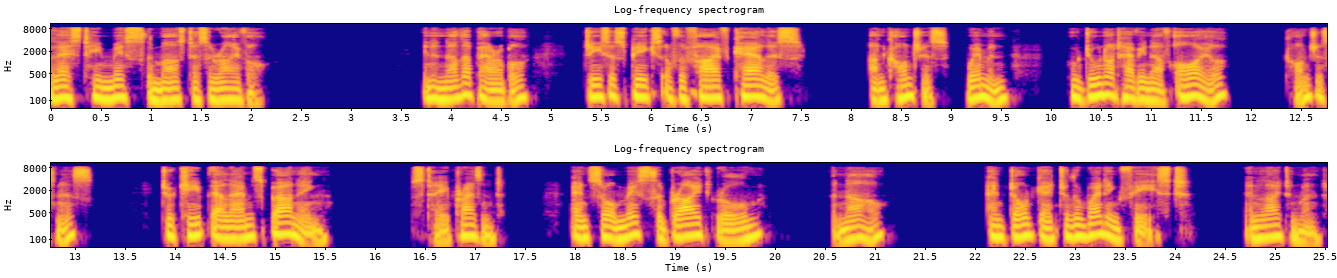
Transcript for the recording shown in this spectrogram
lest he miss the master's arrival. In another parable, Jesus speaks of the five careless, unconscious women who do not have enough oil, consciousness, to keep their lamps burning, stay present, and so miss the bridegroom, the now, and don't get to the wedding feast, enlightenment.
